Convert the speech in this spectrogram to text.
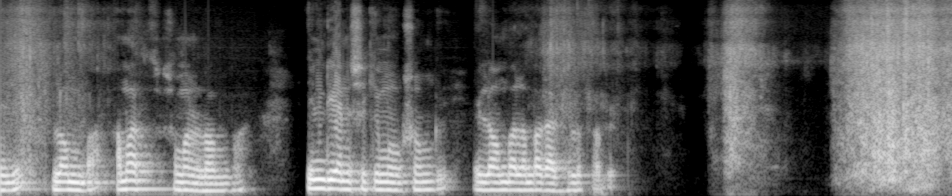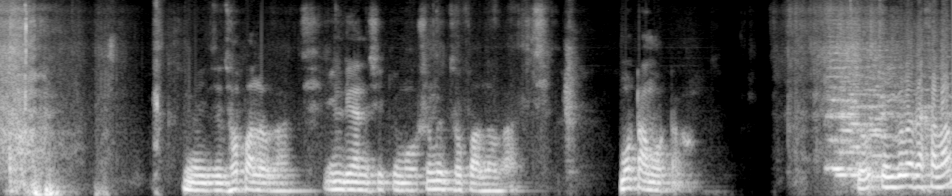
এই যে লম্বা, আমার সমান লম্বা। ইন্ডিয়ান সিকি মৌসুম্বি এই লম্বা লম্বা গাছগুলো পাবে এই যে ঝোপালো গাছ ইন্ডিয়ান সিকিম মৌসুমি ঝোপালো গাছ, মোটা মোটা। তো এইগুলো দেখালাম।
